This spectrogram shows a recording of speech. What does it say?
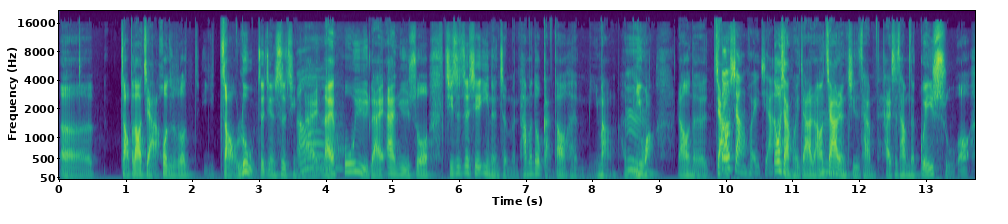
呃。找不到家，或者说以找路这件事情来、oh. 来呼吁、来暗喻说，其实这些异能者们他们都感到很迷茫、很迷惘。嗯、然后呢，家都想回家，都想回家。然后家人其实才才是他们的归属哦。嗯、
